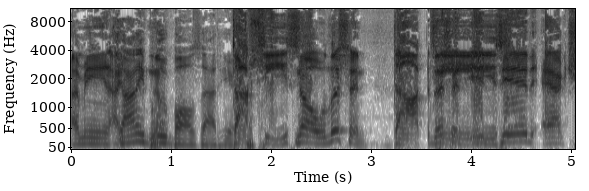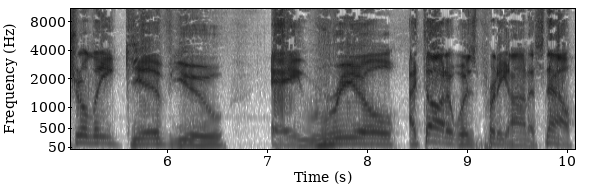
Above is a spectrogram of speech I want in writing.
I mean, Johnny I, Blue no. Balls out here. Doc tease. No, listen, Doc listen. tease. It did actually give you a real. I thought it was pretty honest. Now.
